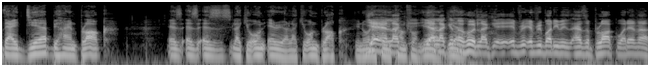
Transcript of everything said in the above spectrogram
the idea behind block. Is, is, is like your own area, like your own block, you know, yeah, like come from. yeah, like in the hood, like every everybody has a block, whatever,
